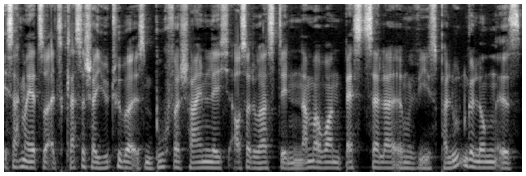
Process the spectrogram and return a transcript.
ich sag mal jetzt so als klassischer YouTuber ist ein Buch wahrscheinlich, außer du hast den Number One Bestseller irgendwie, wie es Paluten gelungen ist,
